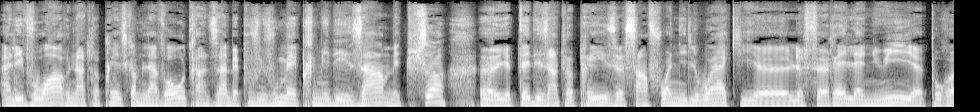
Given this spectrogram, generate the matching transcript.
aller voir une entreprise comme la vôtre en disant, ben pouvez-vous m'imprimer des armes et tout ça? Euh, il y a peut-être des entreprises sans foi ni loi qui euh, le feraient la nuit pour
